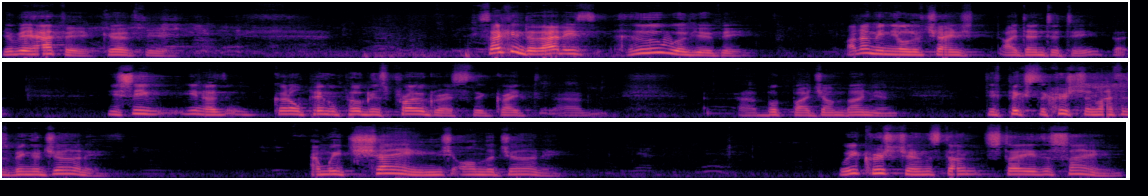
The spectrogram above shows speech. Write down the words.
You'll be happy. Good for you. Second to that is, who will you be? I don't mean you'll have changed identity, but you see, you know, good old Pilgrim's Progress, the great um, uh, book by John Bunyan, depicts the Christian life as being a journey. And we change on the journey. We Christians don't stay the same.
